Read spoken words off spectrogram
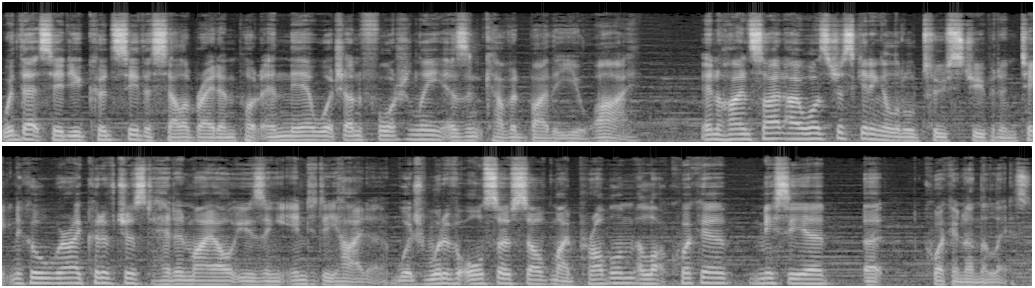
With that said, you could see the Celebrate input in there, which unfortunately isn't covered by the UI. In hindsight, I was just getting a little too stupid and technical where I could have just hidden my alt using Entity Hider, which would have also solved my problem a lot quicker, messier, but quicker nonetheless.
